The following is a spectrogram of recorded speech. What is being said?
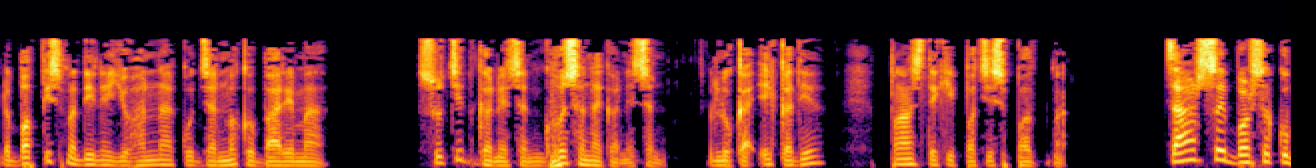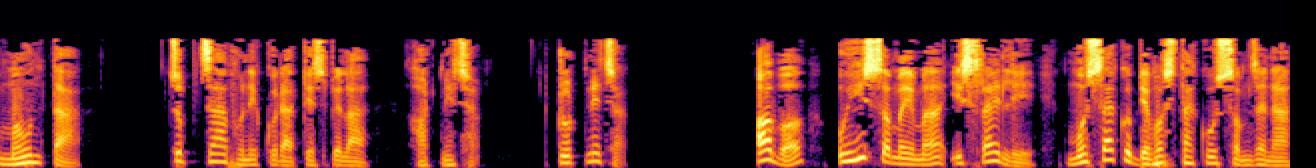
र बत्तीसमा दिने युहन्नाको जन्मको बारेमा सूचित गर्नेछन् घोषणा गर्नेछन्। लुका एक अध्यय पाँचदेखि पच्चिस पदमा चार सय वर्षको मौनता चुपचाप हुने कुरा त्यसबेला हट्नेछ टुट्नेछ। अब उही समयमा इसरायलले मोसाको व्यवस्थाको सम्झना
